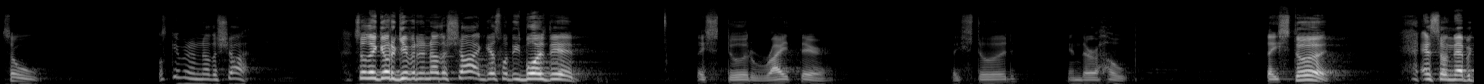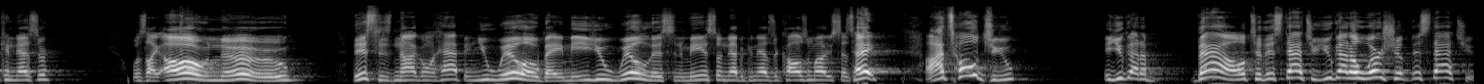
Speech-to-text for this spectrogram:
So let's give it another shot. So they go to give it another shot, and guess what these boys did? They stood right there. They stood in their hope. They stood. And so Nebuchadnezzar was like, oh no, this is not going to happen. You will obey me. You will listen to me. And so Nebuchadnezzar calls him up. He says, hey, I told you, you got to bow to this statue. You got to worship this statue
